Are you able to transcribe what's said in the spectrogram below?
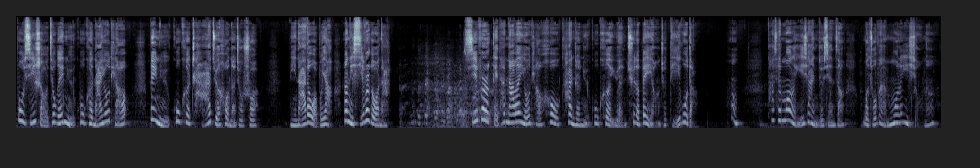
不洗手就给女顾客拿油条，被女顾客察觉后呢，就说：“你拿的我不要，让你媳妇儿给我拿。”媳妇儿给他拿完油条后，看着女顾客远去的背影，就嘀咕道：“哼，他才摸了一下你就嫌脏，我昨晚摸了一宿呢。”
